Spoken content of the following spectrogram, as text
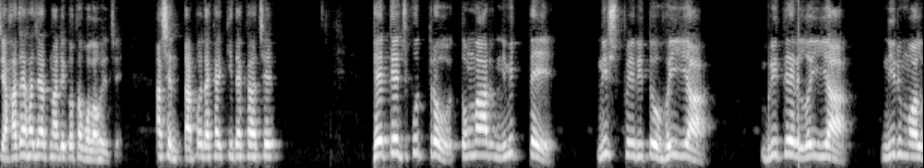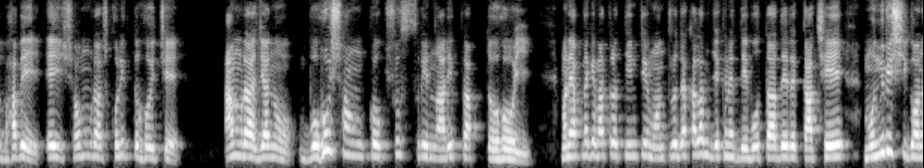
যে হাজার হাজার নারীর কথা বলা হয়েছে। আসেন, তারপর দেখায় কি দেখা আছে? হে তেজপুত্র, তোমার নিমিত্তে নিষ্পেরিত হইয়া, বৃতের লইয়া নির্মল ভাবে এই সম্রাস করিত হয়েছে। আমরা যেন বহু সংখ্যক সুশ্রী নারী প্রাপ্ত হই। মানে আপনাকে মাত্র তিনটি মন্ত্র দেখালাম, যেখানে দেবতাদের কাছে মনীষীগণ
